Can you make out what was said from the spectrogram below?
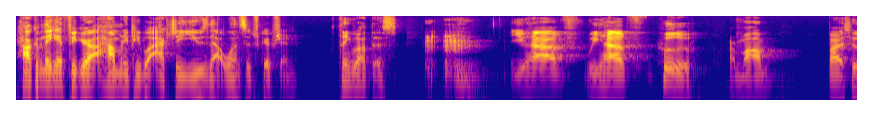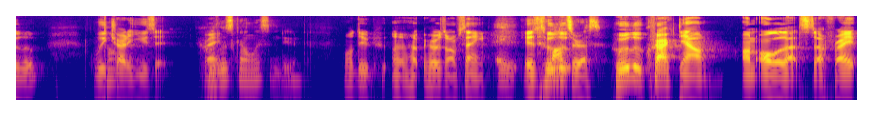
How come they can't figure out how many people actually use that one subscription? Think about this. you have we have Hulu. Our mom buys Hulu. We try to use it, right? Who's gonna listen, dude? Well, dude, uh, here's what I'm saying. Hey, is Hulu sponsor us. Hulu cracked down on all of that stuff, right?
